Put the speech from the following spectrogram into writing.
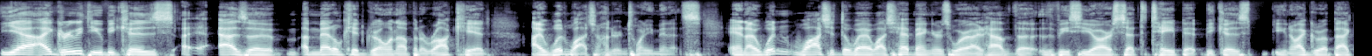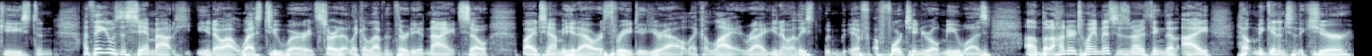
Yeah, I agree with you because uh, as a, a metal kid growing up and a rock kid, I would watch 120 minutes, and I wouldn't watch it the way I watch Headbangers, where I'd have the the VCR set to tape it because you know I grew up back east, and I think it was the same out you know out west too, where it started at like 11:30 at night. So by the time you hit hour three, dude, you're out like a light, right? You know, at least if a 14 year old me was. Um, but 120 minutes is another thing that I helped me get into the Cure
